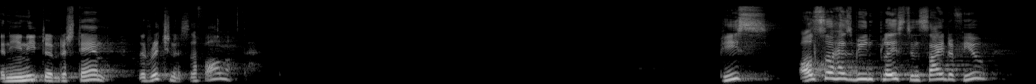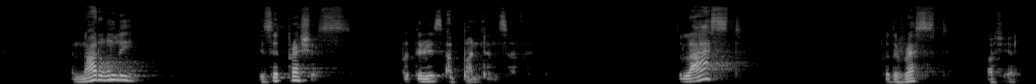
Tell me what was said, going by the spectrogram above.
And you need to understand the richness of all of that. Peace also has been placed inside of you. And not only is it precious, but there is abundance of it to last for the rest of your life.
